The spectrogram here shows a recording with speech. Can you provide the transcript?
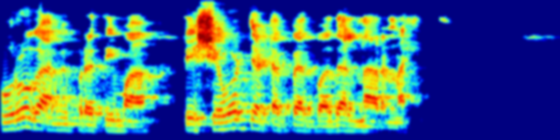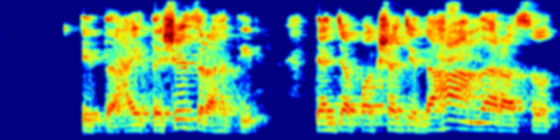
पुरोगामी प्रतिमा ते शेवटच्या टप्प्यात बदलणार नाहीत. ते तर आहे तसेच राहतील. त्यांच्या पक्षाचे दहा आमदार असोत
